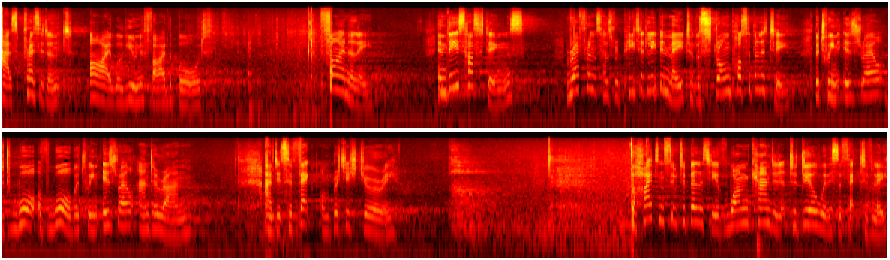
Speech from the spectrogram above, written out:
As President, I will unify the board. Finally, in these hustings, reference has repeatedly been made to the strong possibility between Israel, war, of war between Israel and Iran and its effect on British Jewry. The heightened suitability of one candidate to deal with this effectively.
